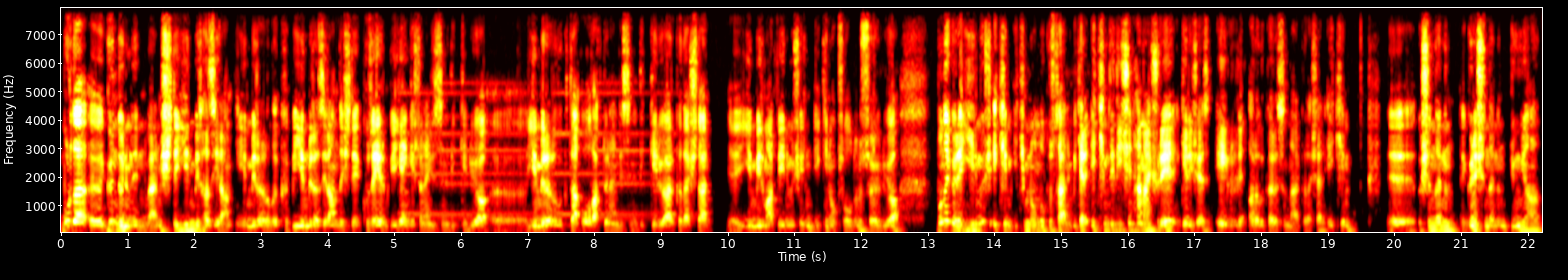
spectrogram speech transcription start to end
Burada e, gün dönümlerini vermiş. İşte 21 Haziran, 21 Aralık. Bir 21 Haziran'da işte Kuzey Yarım Yengeç dönencesine dik geliyor. E, 21 Aralık'ta Oğlak dönencesine dik geliyor arkadaşlar. E, 21 Mart ve 23 Eylül'ün ekinoks olduğunu söylüyor. Buna göre 23 Ekim 2019 tarihinde bir kere Ekim dediği için hemen şuraya geleceğiz. Eylül ile Aralık arasında arkadaşlar Ekim. Ee, ışınlarının, güneş ışınlarının dünya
